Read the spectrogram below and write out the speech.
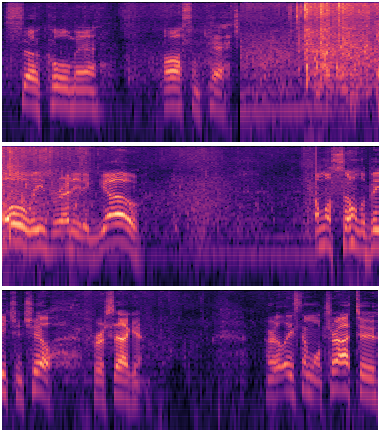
So cool, man. Awesome catch. Oh, he's ready to go. I'm gonna sit on the beach and chill for a second. Or at least I'm gonna try to.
